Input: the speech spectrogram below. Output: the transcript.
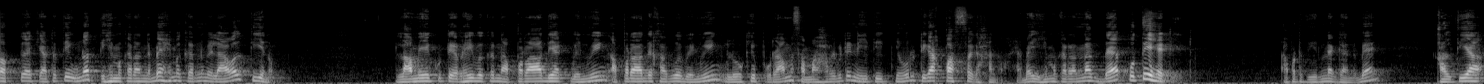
තත්වයක් යටතේ වුණත් එහෙම කරන්න බෑ. එහෙම කරන වෙලාවල් තියෙනවා. ළමයෙකුට එරෙහිව කරන අපරාධයක් වෙනුවෙන් අපරාධකරුව වෙනුවෙන් ලෝකේ පුරාම සමහර විට නීතිඥවරු ටිකක් පස්ස ගහනවා. හැබැයි එහෙම කරන්නත් බෑ පොතේ හැටියට. අපට තීරණයක් ගන්න බෑනේ. කල්තියා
